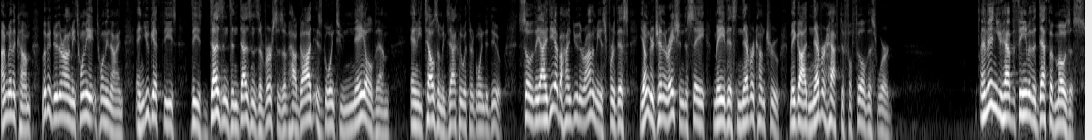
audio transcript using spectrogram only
I'm going to come. Look at Deuteronomy 28 and 29, and you get these, these dozens and dozens of verses of how God is going to nail them, and he tells them exactly what they're going to do. So the idea behind Deuteronomy is for this younger generation to say, may this never come true. May God never have to fulfill this word. And then you have the theme of the death of Moses.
